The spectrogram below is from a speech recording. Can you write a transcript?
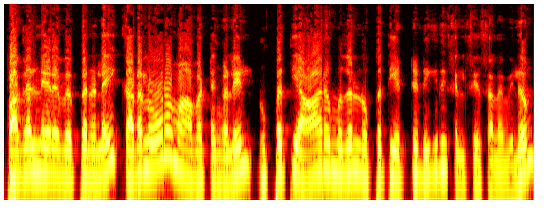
பகல் நேர வெப்பநிலை கடலோர மாவட்டங்களில் முப்பத்தி ஆறு முதல் முப்பத்தி எட்டு டிகிரி செல்சியஸ் அளவிலும்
